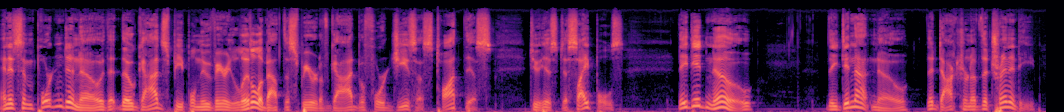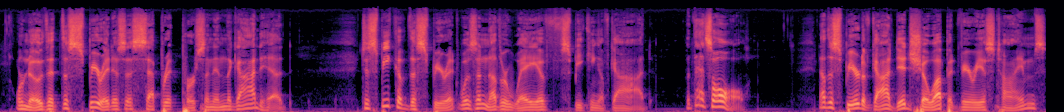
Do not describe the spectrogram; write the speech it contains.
And it's important to know that though God's people knew very little about the Spirit of God before Jesus taught this to his disciples, they did know, they did not know the doctrine of the Trinity or know that the Spirit is a separate person in the Godhead. To speak of the Spirit was another way of speaking of God. But that's all. Now, the Spirit of God did show up at various times,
